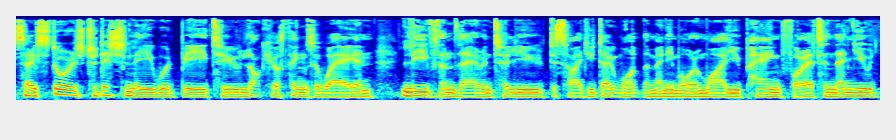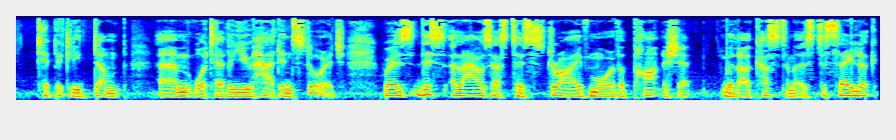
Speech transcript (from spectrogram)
So, storage traditionally would be to lock your things away and leave them there until you decide you don't want them anymore, and why are you paying for it? And then you would typically dump um, whatever you had in storage. Whereas this allows us to strive more of a partnership with our customers to say, look,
